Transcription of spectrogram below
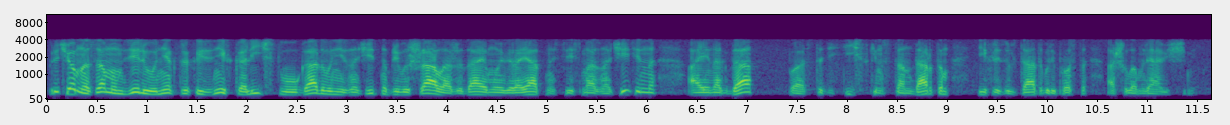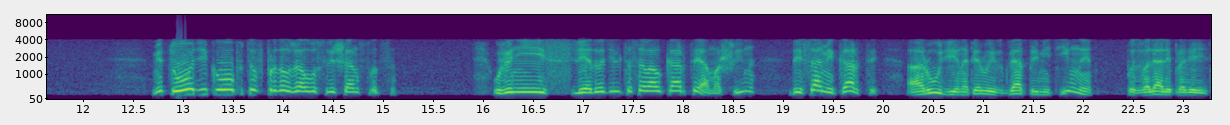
Причем на самом деле у некоторых из них количество угадываний значительно превышало ожидаемую вероятность весьма значительно, а иногда по статистическим стандартам их результаты были просто ошеломляющими. Методика опытов продолжала усовершенствоваться. Уже не исследователь тасовал карты, а машина, да и сами карты, орудия, на первый взгляд примитивные, позволяли проверить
